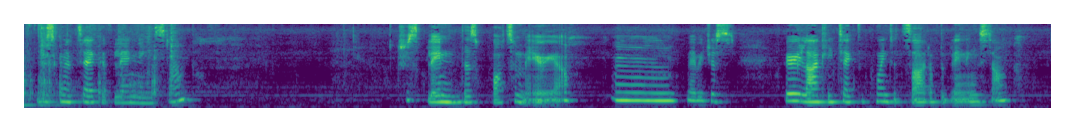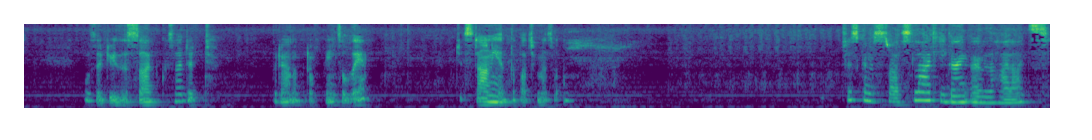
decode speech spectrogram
I'm just going to take a blending stump Just blend this bottom area. Mm, maybe just very lightly take the pointed side of the blending stump. Also do this side because I did put down a bit of pencil there. Just down here at the bottom as well. Just going to start slightly going over the highlights.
